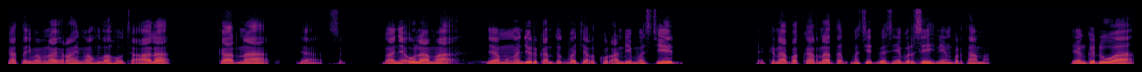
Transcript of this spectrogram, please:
Kata Imam Nawawi rahimahullah taala, karena ya banyak ulama yang menganjurkan untuk baca Al-Qur'an di masjid. Ya, kenapa? Karena masjid biasanya bersih ini yang pertama. Yang kedua,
